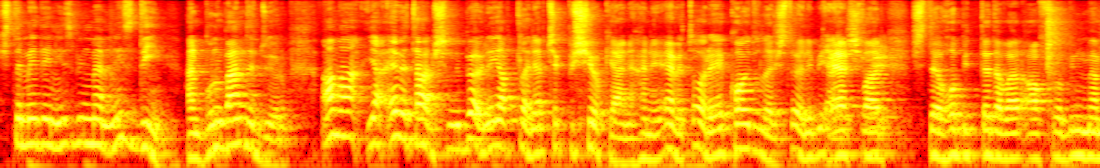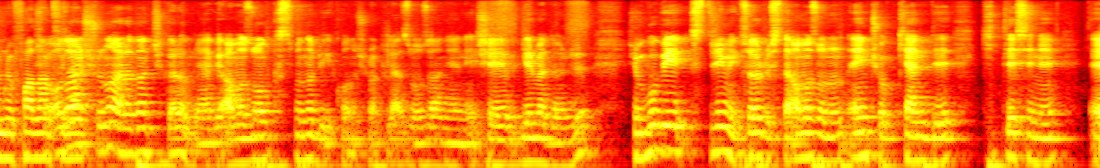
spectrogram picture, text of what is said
işte medeniyiz bilmem neyiz deyin. Hani bunu ben de diyorum. Ama ya evet abi şimdi böyle yaptılar. Yapacak bir şey yok yani. Hani evet oraya koydular işte öyle bir Yani şimdi- var. işte Hobbit'te de var. Afro bilmem ne falan o filan. zaman şunu aradan çıkaralım. Yani bir Amazon kısmını bir konuşmak lazım o zaman yani şeye girmeden önce. Şimdi bu bir streaming serviste Amazon'un en çok kendi kitlesini e,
